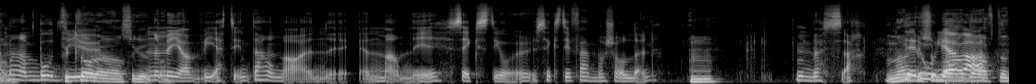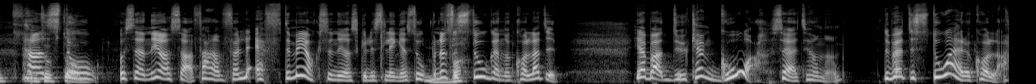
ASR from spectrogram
då? men han bodde Förklara ju... hur han såg ut Nej då. men jag vet inte, han var en, en man i 60 år, 65-årsåldern. Med mössa. Nej, det roliga var, haft en- en han dag. stod, och sen när jag sa, för han följde efter mig också när jag skulle slänga soporna, så Va? stod han och kollade typ. Jag bara, du kan gå, sa jag till honom. Du behöver inte stå här och kolla.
